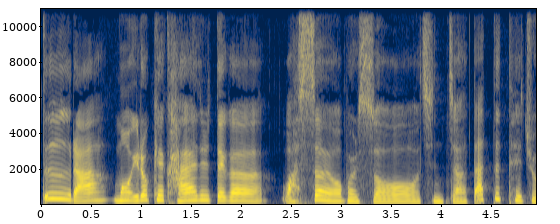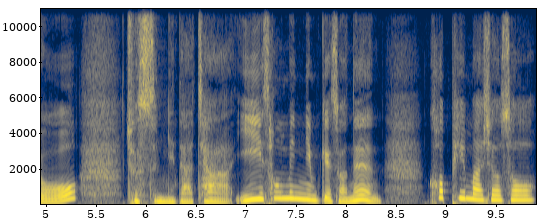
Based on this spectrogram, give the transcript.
뜨라. 뭐, 이렇게 가야 될 때가 왔어요, 벌써. 진짜 따뜻해져. 좋습니다. 자, 이성민님께서는 커피 마셔서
